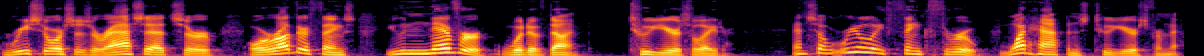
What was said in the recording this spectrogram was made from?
resources or assets or, or other things you never would have done two years later. And so, really think through what happens two years from now.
